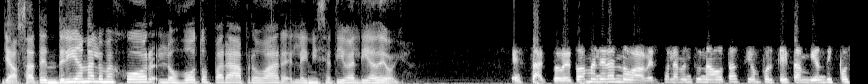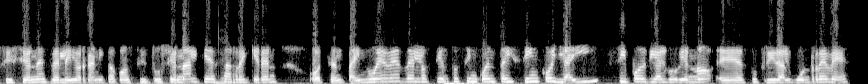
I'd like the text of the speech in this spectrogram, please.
Ya, o sea, tendrían a lo mejor los votos para aprobar la iniciativa el día de hoy. Exacto, de todas maneras no va a haber solamente una votación porque hay también disposiciones de ley orgánica constitucional que esas requieren 89 de los 155 y ahí sí podría el gobierno eh, sufrir algún revés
